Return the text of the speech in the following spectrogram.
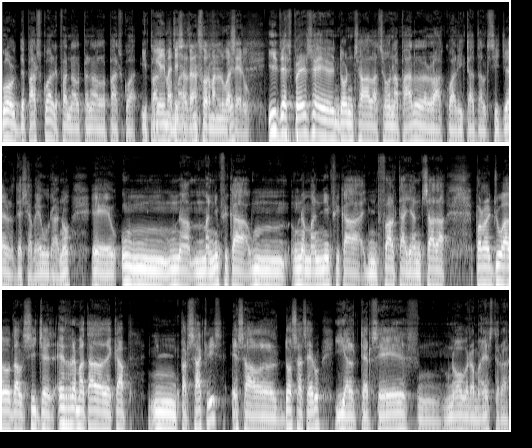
gol de Pasqua, le fan el penal a Pasqua. I, Pasqua I ell mateix el transforma en l'1 a 0. I després, eh, doncs, a la segona part, la qualitat del Sitges deixa veure, no? Eh, un, una, magnífica, un, una magnífica falta llançada per el jugador del Sitges és rematada de cap per Sacris, és el 2 a 0, i el tercer és una obra maestra.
